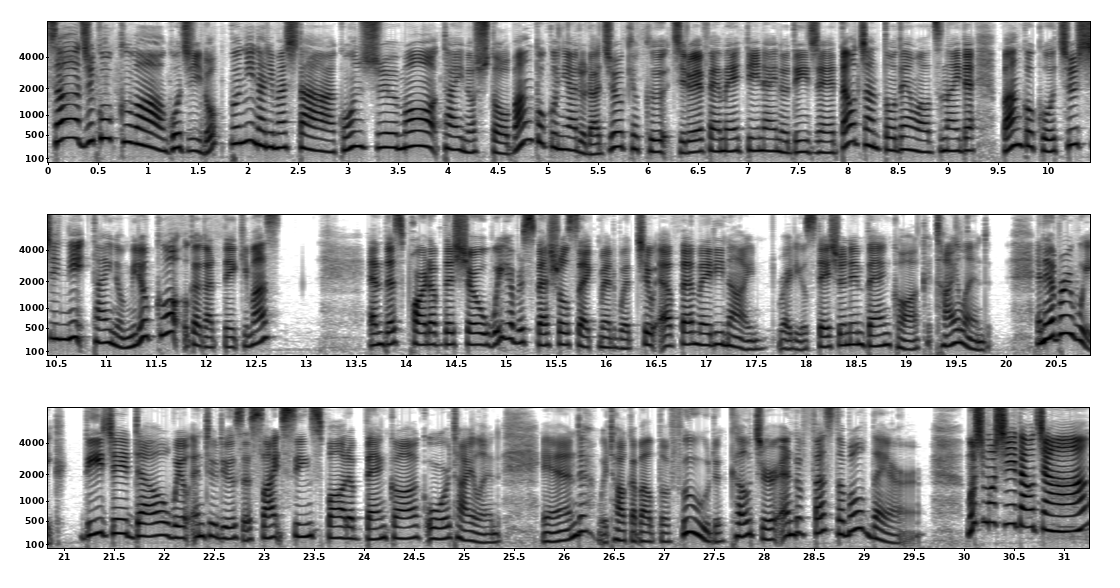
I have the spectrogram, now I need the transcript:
さあ時刻は5時6分になりました今週もタイの首都バンコクにあるラジオ局チル FM89 の DJ ダオちゃんとお電話をつないでバンコクを中心にタイの魅力を伺っていきます And this part of the show, we have a special segment with 2FM89, radio station in Bangkok, Thailand. And every week, DJ Dell will introduce a sightseeing spot of Bangkok or Thailand. And we talk about the food, culture, and the festival there. もしもし、ダオちゃん。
